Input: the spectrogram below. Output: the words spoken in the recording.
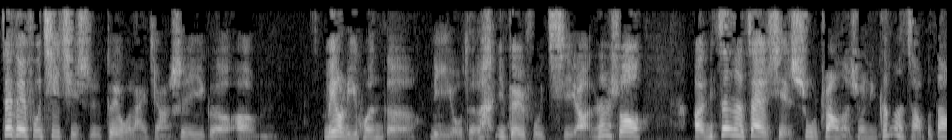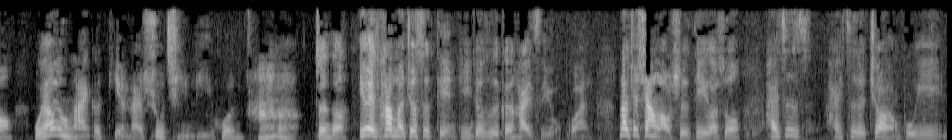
这对夫妻其实对我来讲是一个嗯、呃、没有离婚的理由的一对夫妻啊。那时候呃，你真的在写诉状的时候，你根本找不到我要用哪一个点来诉请离婚啊？真的，因为他们就是点滴就是跟孩子有关。那就像老师第一个说，孩子孩子的教养不一。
